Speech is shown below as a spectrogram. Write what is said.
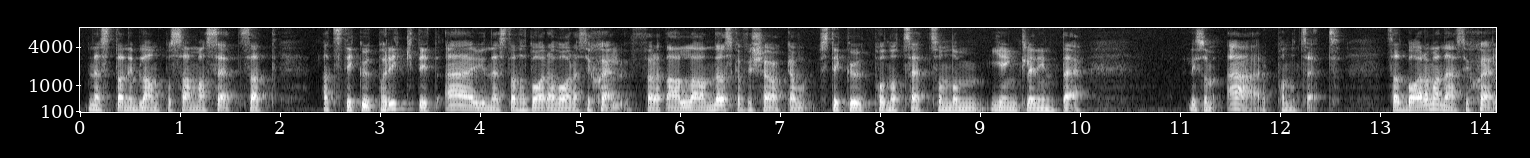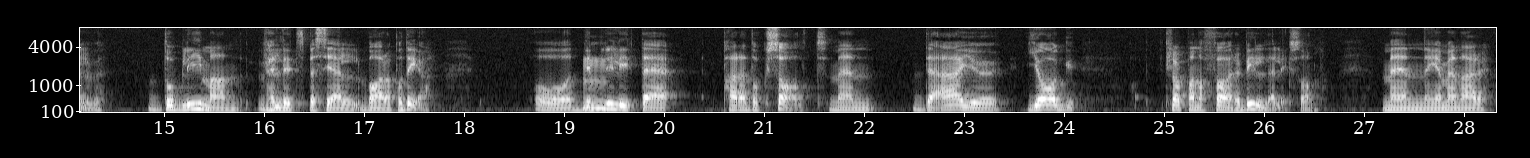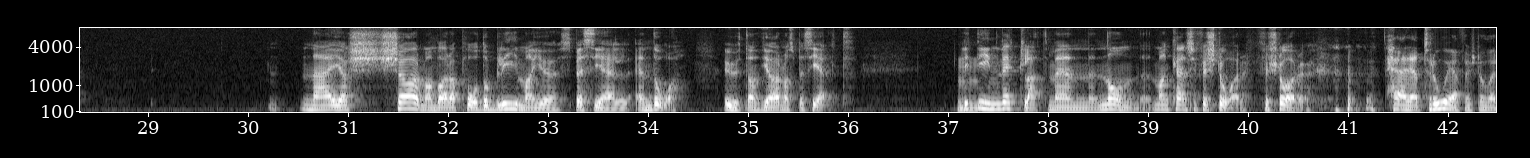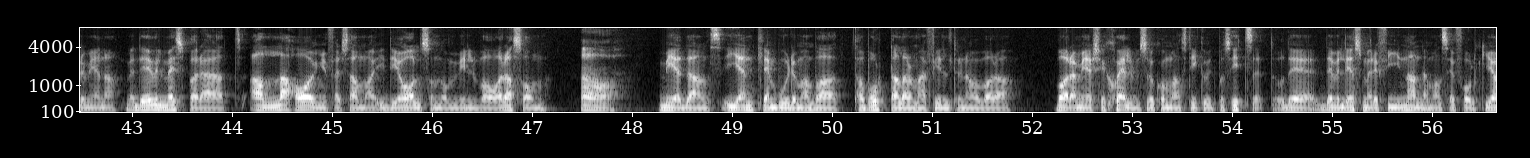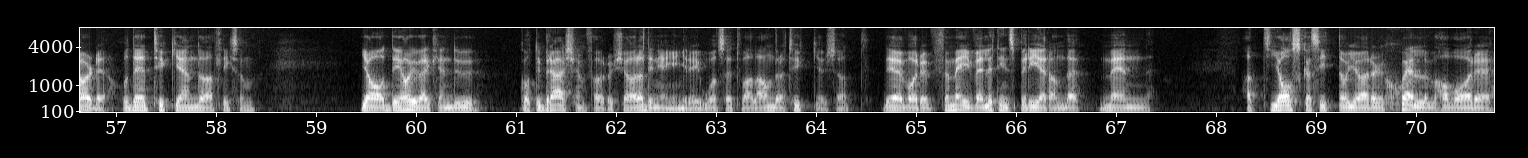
nästan ibland på samma sätt. Så att, att sticka ut på riktigt är ju nästan att bara vara sig själv. För att alla andra ska försöka sticka ut på något sätt som de egentligen inte liksom är på något sätt. Så att bara man är sig själv, då blir man väldigt speciell bara på det. Och det Mm. blir lite paradoxalt, men det är ju, jag, klart man har förebilder liksom. Men jag menar, när jag kör man bara på, då blir man ju speciell ändå. Utan att göra något speciellt. Lite invecklat, men någon, man kanske förstår. Förstår du? jag tror jag förstår vad du menar, men det är väl mest bara att alla har ungefär samma ideal som de vill vara som. Ja. Medans egentligen borde man bara ta bort alla de här filtrerna och vara, vara mer sig själv så kommer man sticka ut på sitt sätt. Och det, det är väl det som är det fina när man ser folk göra det. Och det tycker jag ändå att liksom, ja, det har ju verkligen du gått i bräschen för att köra din egen grej oavsett vad alla andra tycker. Så att det har varit för mig väldigt inspirerande. Men att jag ska sitta och göra det själv har varit,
